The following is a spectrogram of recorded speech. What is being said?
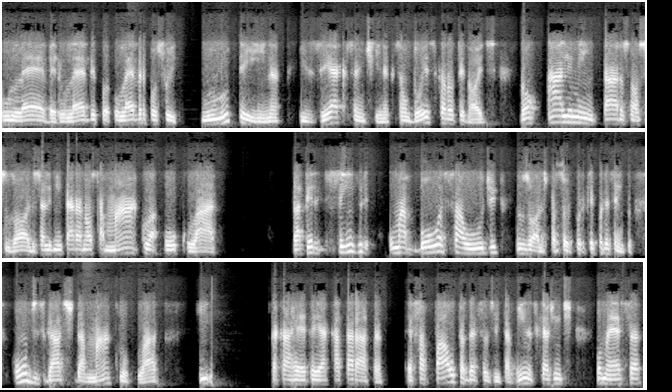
O lever, o lever, o lever possui luteína e zeaxantina, que são dois carotenoides, vão alimentar os nossos olhos, alimentar a nossa mácula ocular, para ter sempre uma boa saúde dos olhos, pastor. Porque, por exemplo, com o desgaste da mácula ocular, que acarreta é a catarata. Essa falta dessas vitaminas que a gente começa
